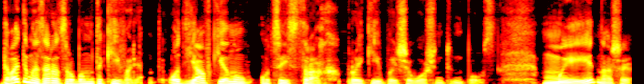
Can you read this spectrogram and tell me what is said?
Давайте ми зараз зробимо такий варіант. От я вкинув оцей страх, про який пише Washington Post. Ми, наше,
